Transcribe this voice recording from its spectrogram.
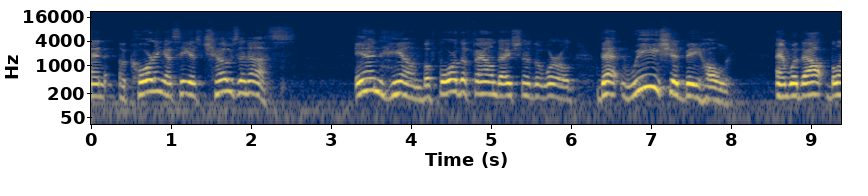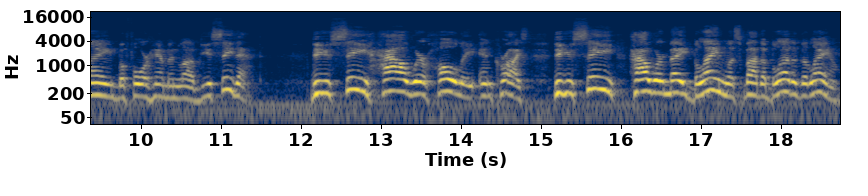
And according as He has chosen us in Him before the foundation of the world, that we should be holy and without blame before Him in love. Do you see that? Do you see how we're holy in Christ? Do you see how we're made blameless by the blood of the Lamb?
